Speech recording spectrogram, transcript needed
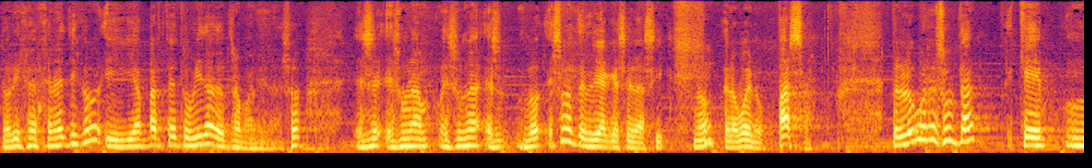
de origen genético y ya parte de tu vida de otra manera. Eso es, es una, es una, es- no- eso no tendría que ser así, ¿no? Pero bueno, pasa. Pero luego resulta que mm,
